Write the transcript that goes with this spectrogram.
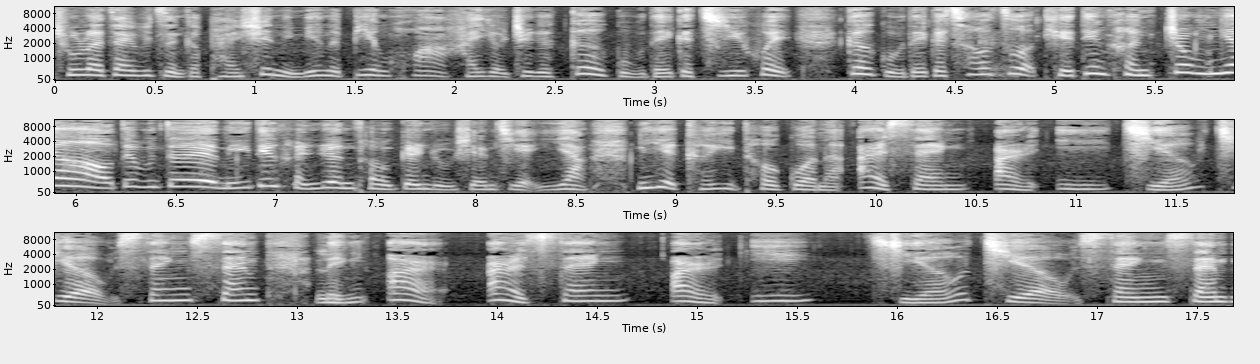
除了在于整个盘市里面的变化，还有这个个股的一个机会，个股的一个操作，铁定很重要，对不对？你一定很认同，跟如萱姐一样，你也可以透过呢二三二一九九三三零二二三二一。九九三三，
